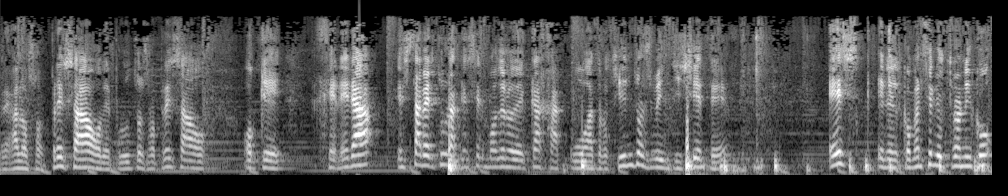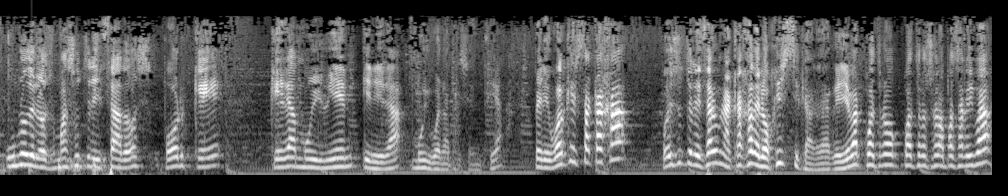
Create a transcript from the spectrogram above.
regalo sorpresa o de producto sorpresa o que genera esta abertura que es el modelo de caja 427 es en el comercio electrónico uno de los más utilizados porque queda muy bien y le da muy buena presencia. Pero igual que esta caja, puedes utilizar una caja de logística, la que lleva cuatro, cuatro solapas arriba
